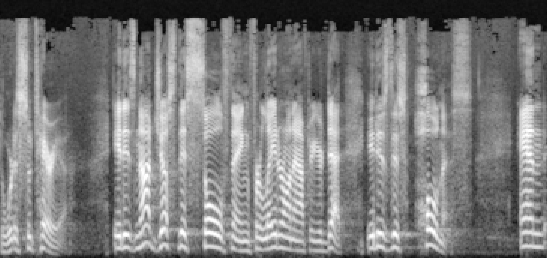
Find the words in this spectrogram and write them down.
The word is soteria. It is not just this soul thing for later on after you're dead, it is this wholeness. And,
